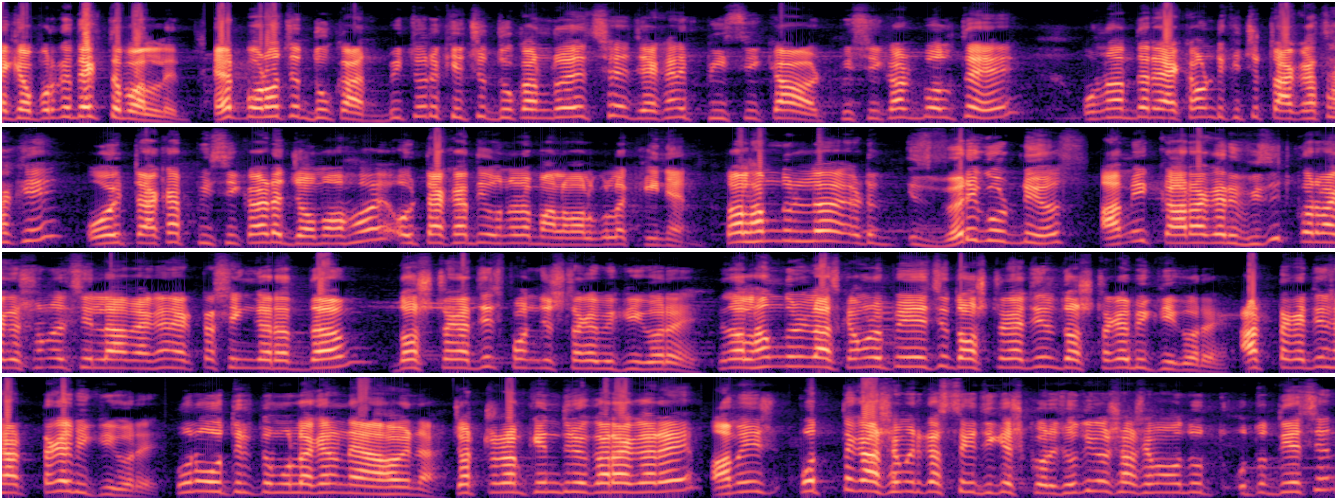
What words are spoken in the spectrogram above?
একে অপরকে দেখতে পারলেন। এরপর হচ্ছে দোকান। ভিতরে কিছু দোকান রয়েছে যেখানে পিসি কার্ড পিসি কার্ড বলতে ওনাদের অ্যাকাউন্টে কিছু টাকা থাকে, ওই টাকা পিসি কার্ডে জমা হয়, ওই টাকা দিয়ে ওনারা মালামালগুলো কিনেন। তো আলহামদুলিল্লাহ, এটা ইজ ভেরি গুড নিউজ আমি কারাগারে ভিজিট করার আগে শুনেছিলাম, এখানে একটা সিঙ্গারের দাম দশ টাকা জিনিস পঞ্চাশ টাকা বিক্রি করে। কিন্তু আলহামদুলিল্লাহ আজকে আমরা পেয়েছি দশ টাকা জিনিস, দশ টাকা বিক্রি করে। আট টাকা জিনিস, আট টাকা বিক্রি করে। কোনো অতিরিক্ত মূল্য এখানে নেওয়া হয় না। চট্টগ্রাম কেন্দ্রীয় কারাগারে আমি প্রত্যেক আসামির কাছ থেকে জিজ্ঞেস করেছি। অধিকাংশ আসামি আমাদের উত্তর দিয়েছেন,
